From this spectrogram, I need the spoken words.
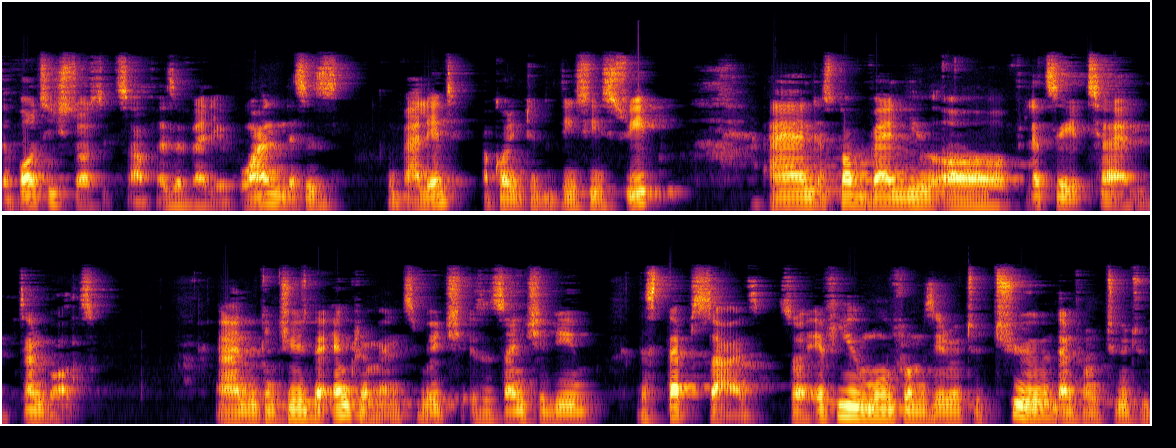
the voltage source itself has a value of one. This is valid according to the DC sweep and a stop value of, let's say 10, 10 volts. And we can choose the increments, which is essentially the step size. So if you move from 0 to 2, then from 2 to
